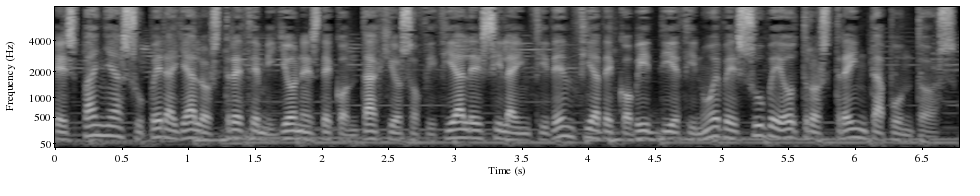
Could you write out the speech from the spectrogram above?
España supera ya los 13 millones de contagios oficiales y la incidencia de COVID-19 sube otros 30 puntos.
